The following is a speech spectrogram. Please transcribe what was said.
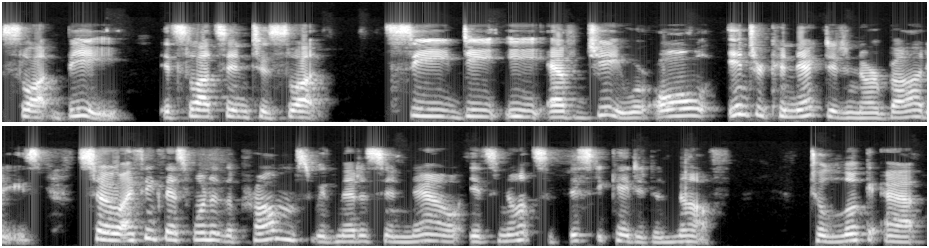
slot B, it slots into slot C, D, E, F, G. We're all interconnected in our bodies. So I think that's one of the problems with medicine now. It's not sophisticated enough to look at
